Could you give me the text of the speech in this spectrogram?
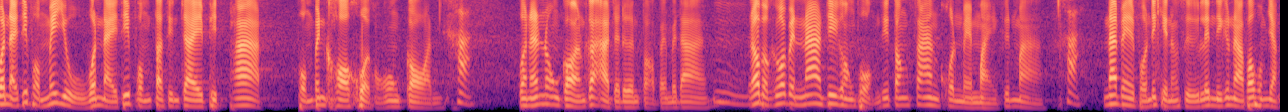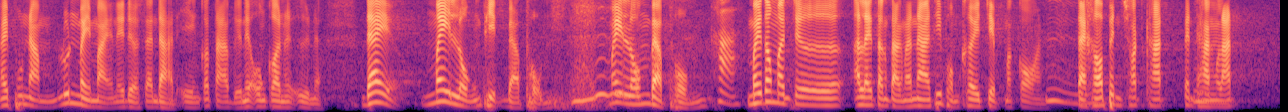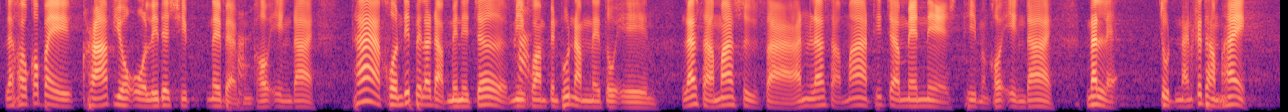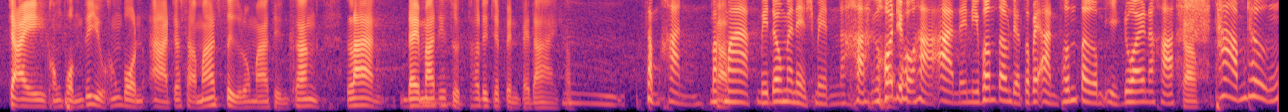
วันไหนที่ผมไม่อยู่วันไหนที่ผมตัดสินใจผิดพลาด ผมเป็นคอขวดขององค์กรค่ะ วันนั้นองค์กรก็อาจจะเดินต่อไปไม่ได้อืมแล้วผมคิดว่าเป็นหน้าที่ของผมที่ต้องสร้างคนใหม่ๆขึ้นมาค่ะนั่นเป็นเหตุผลที่เขียนหนังสือเล่มนี้ขึ้นมา เพราะผมอยากให้ผู้นำรุ่นใหม่ๆในเดอะ s แ a นดาร์ดเองก็ตามหรือในองค์กรอื่นๆน่ะได้ไม่หลงผิดแบบผม ไม่ล้มแบบผมค่ะไม่ต้องมาเจออะไรต่างๆ นานาที่ผมเคยเจ็บมาก่อนอืมแต่เขาเป็น shortcut เป็นทางลัด แล้วเขาก็ไป craft your own leadership ในแบบค่ะของเขาเองได้ ถ้าคนที่เป็นระดับ manager มีค่ะความเป็นผู้นำในตัวเอง และสามารถสื่อสารและสามารถที่จะ manage ทีมของเขาเองได้ นั่นแหละจุดนั้นก็ทำให้ใจของผมที่อยู่ข้างบนอาจจะสามารถสื่อลงมาถึงข้างล่างได้มากที่สุดเท่าที่จะเป็นไปได้ครับ สำคัญมากๆ middle management นะคะก็เดี๋ยวหาอ่านในนี้เพิ่มเติมเดี๋ยวจะไปอ่านเพิ่มเติมอีกด้วยนะคะครับถามถึง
